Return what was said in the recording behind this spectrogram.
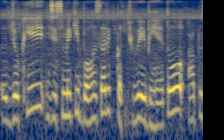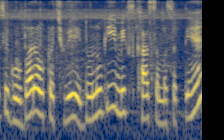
जो कि जिसमें कि बहुत सारे कछुए भी हैं। तो आप उसे गोबर और कछुए दोनों की मिक्स खाद समझ सकते हैं।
